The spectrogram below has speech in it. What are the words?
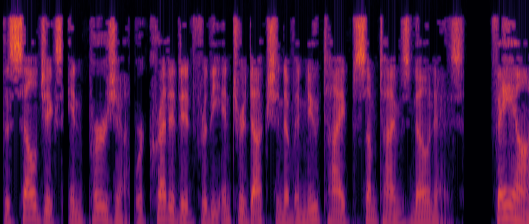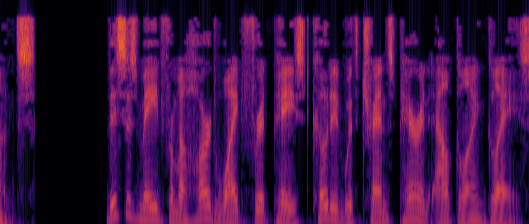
the Seljuks in Persia were credited for the introduction of a new type sometimes known as faience. This is made from a hard white frit paste coated with transparent alkaline glaze.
